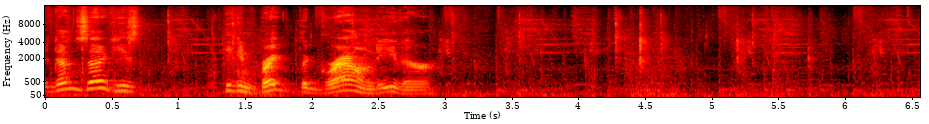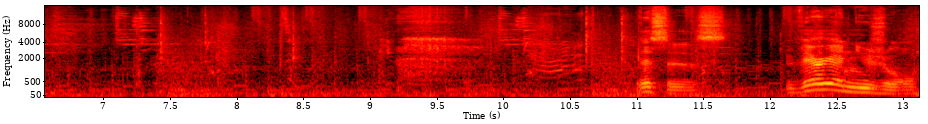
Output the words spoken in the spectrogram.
It doesn't say he's he can break the ground either. This is very unusual.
